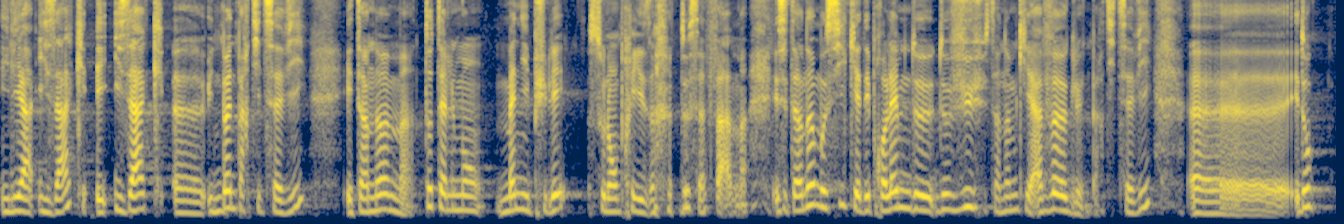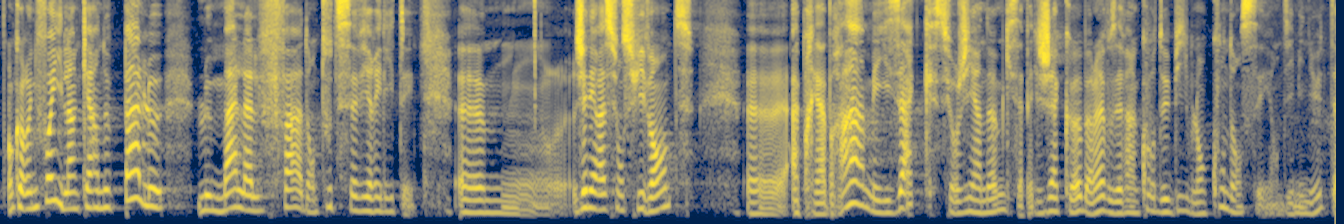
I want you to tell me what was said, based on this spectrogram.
il y a Isaac, et Isaac, euh, une bonne partie de sa vie, est un homme totalement manipulé sous l'emprise de sa femme. Et c'est un homme aussi qui a des problèmes de, vue, c'est un homme qui est aveugle une partie de sa vie. Euh, et donc, encore une fois, il incarne pas le, le mal alpha dans toute sa virilité. Euh, génération suivante, euh, après Abraham et Isaac, surgit un homme qui s'appelle Jacob. Alors là, vous avez un cours de Bible en condensé en 10 minutes.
